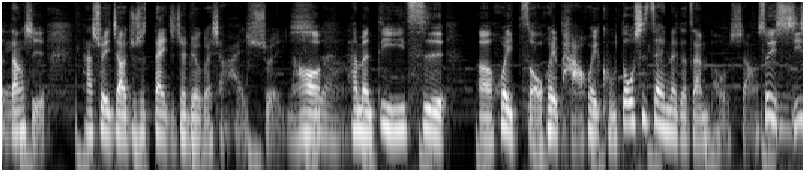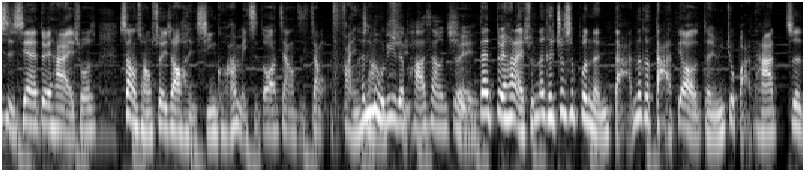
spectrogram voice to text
对当时她睡觉就是带着这六个小孩睡，然后他们第一次。呃会走、会爬、会哭，都是在那个占卜上。所以即使现在对他来说上床睡觉很辛苦，他每次都要这样子这样翻上去，很努力的爬上去。对，但对他来说那个就是不能打，那个打掉等于就把他这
